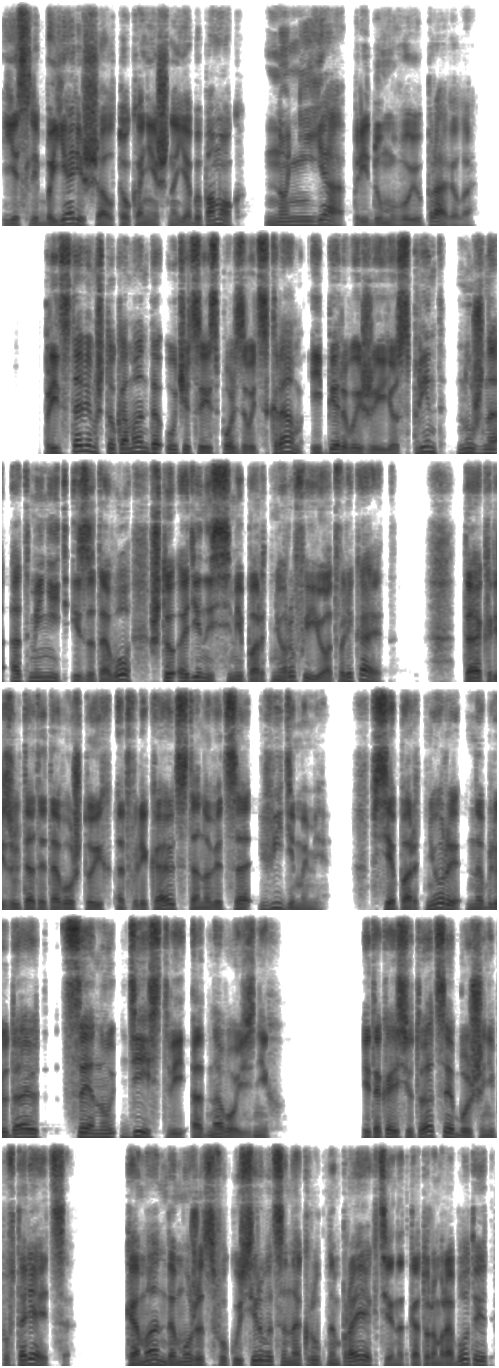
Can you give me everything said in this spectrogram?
Если бы я решал, то, конечно, я бы помог. Но не я придумываю правила. Представим, что команда учится использовать Scrum, и первый же ее спринт нужно отменить из-за того, что один из семи партнеров ее отвлекает. Так результаты того, что их отвлекают, становятся видимыми. Все партнеры наблюдают цену действий одного из них. И такая ситуация больше не повторяется. Команда может сфокусироваться на крупном проекте, над которым работает,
